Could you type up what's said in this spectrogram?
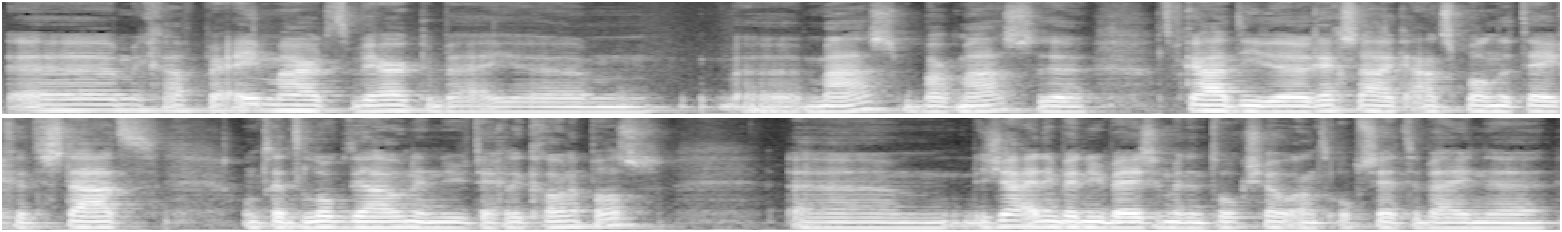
Uh, ik ga per 1 maart werken bij um, Maas, Bart Maas, de advocaat die de rechtszaken aanspande tegen de staat omtrent de lockdown en nu tegen de coronapas. Um, dus ja, en ik ben nu bezig met een talkshow aan het opzetten bij een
